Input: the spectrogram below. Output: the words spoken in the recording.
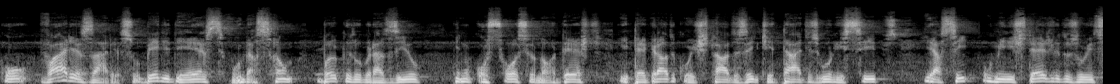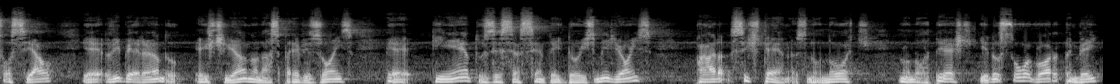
com várias áreas, o BNDES, Fundação Banco do Brasil, e no consórcio Nordeste, integrado com estados, entidades, municípios, e assim o Ministério do Desenvolvimento Social é, liberando este ano nas previsões é, 562 milhões para cisternas no Norte, no Nordeste e no Sul agora também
